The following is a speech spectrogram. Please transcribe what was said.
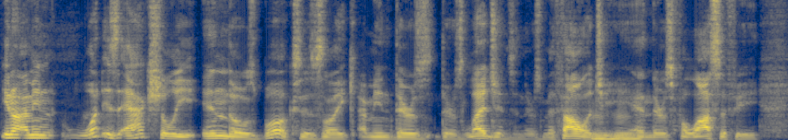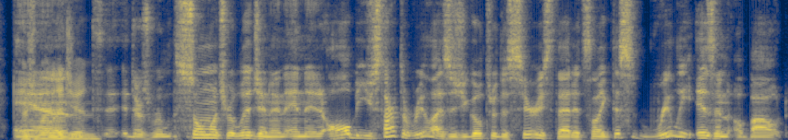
you know, I mean, what is actually in those books is like, I mean, there's there's legends and there's mythology and there's philosophy. There's and religion. There's re- so much religion, and and it all. But you start to realize as you go through this series that it's like this really isn't about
